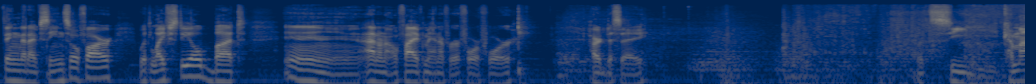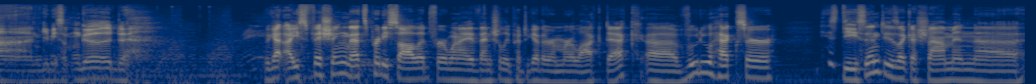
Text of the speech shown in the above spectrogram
thing that I've seen so far with Lifesteal, but eh, I don't know, 5 mana for a 4-4. Hard to say. Let's see. Come on, give me something good. We got Ice Fishing. That's pretty solid for when I eventually put together a Murloc deck. Uh, Voodoo Hexxer. He's decent. He's like a Shaman uh,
